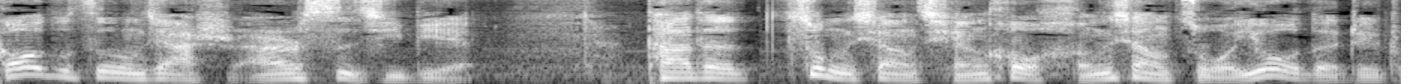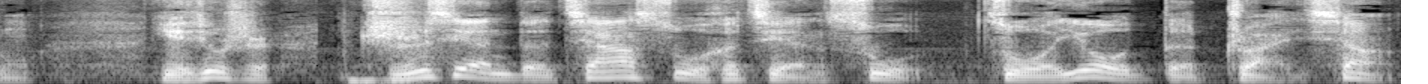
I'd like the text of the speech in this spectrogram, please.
高度自动驾驶 L 四级别，它的纵向、前后、横向、左右的这种，也就是直线的加速和减速、左右的转向、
